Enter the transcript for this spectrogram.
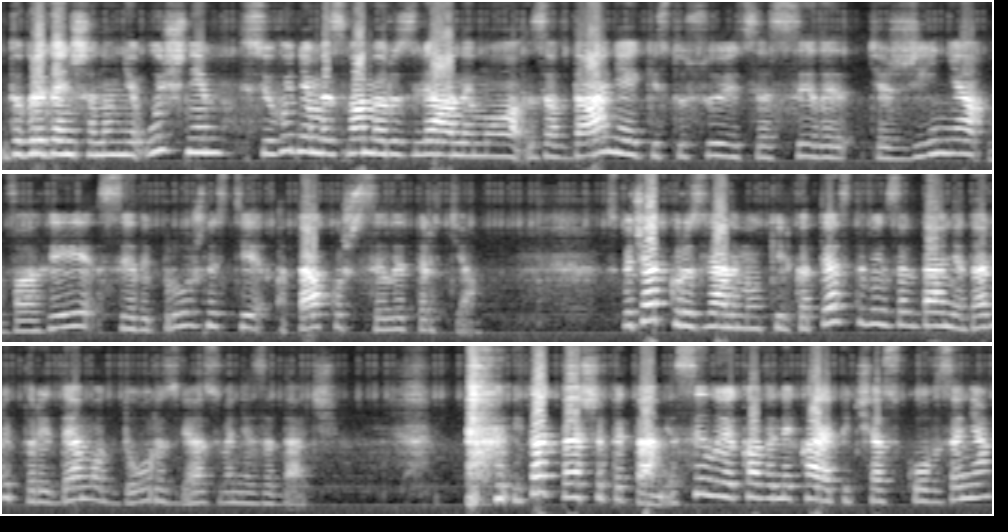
Добрий день, шановні учні. Сьогодні ми з вами розглянемо завдання, які стосуються сили тяжіння, ваги, сили пружності, а також сили тертя. Спочатку розглянемо кілька тестових завдань, а далі перейдемо до розв'язування задач. І так, перше питання. Силу, яка виникає під час ковзання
